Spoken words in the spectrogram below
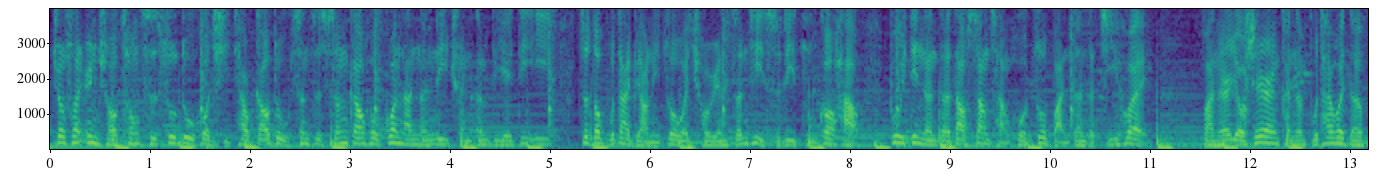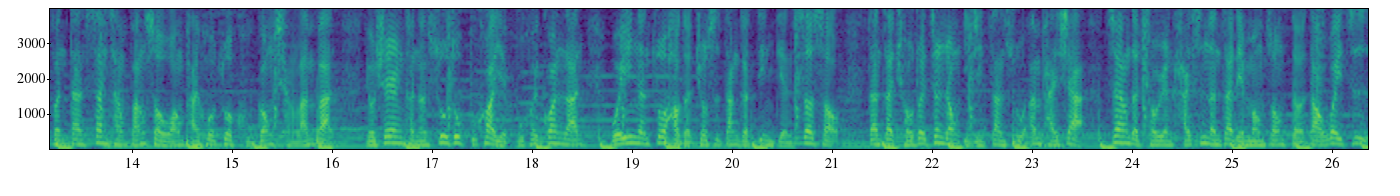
就算运球冲刺速度或起跳高度，甚至身高或灌篮能力全 NBA 第一，这都不代表你作为球员整体实力足够好，不一定能得到上场或坐板凳的机会。反而有些人可能不太会得分，但擅长防守王牌或做苦工抢篮板；有些人可能速度不快，也不会灌篮，唯一能做好的就是当个定点射手。但在球队阵容以及战术安排下，这样的球员还是能在联盟中得到位置。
